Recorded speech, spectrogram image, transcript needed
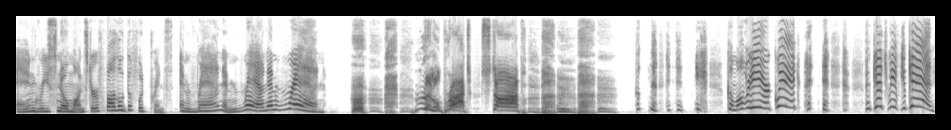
angry snow monster followed the footprints and ran and ran and ran. Little brat, stop! Come over here, quick! Catch me if you can!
